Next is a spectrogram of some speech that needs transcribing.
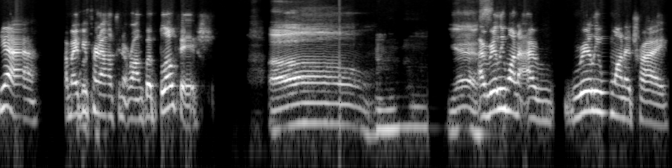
Yeah. I might be What's- pronouncing it wrong, but blowfish. Oh, Mhm. yes. I really want to. I really want to try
